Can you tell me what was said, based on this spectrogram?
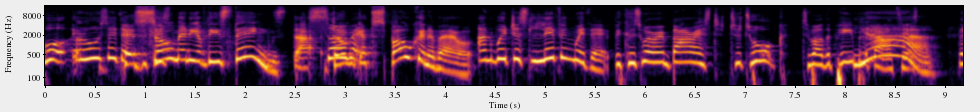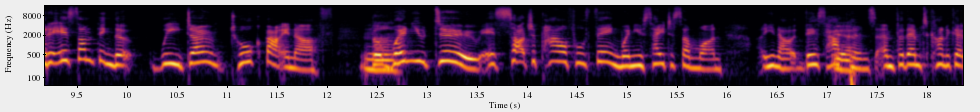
well, and also though, There's so many of these things that So don't ma- get spoken about. and we're just living with it because we're embarrassed to talk to other people about Yeah. it. But it is something that we don't talk about enough. But when you do, it's such a powerful thing when you say to someone, you know, this happens, and for them to kind of go,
